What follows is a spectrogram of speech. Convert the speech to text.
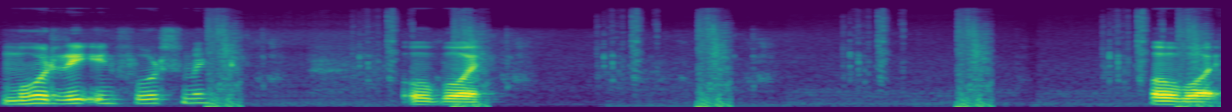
More reinforcement? Oh boy. Oh boy.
